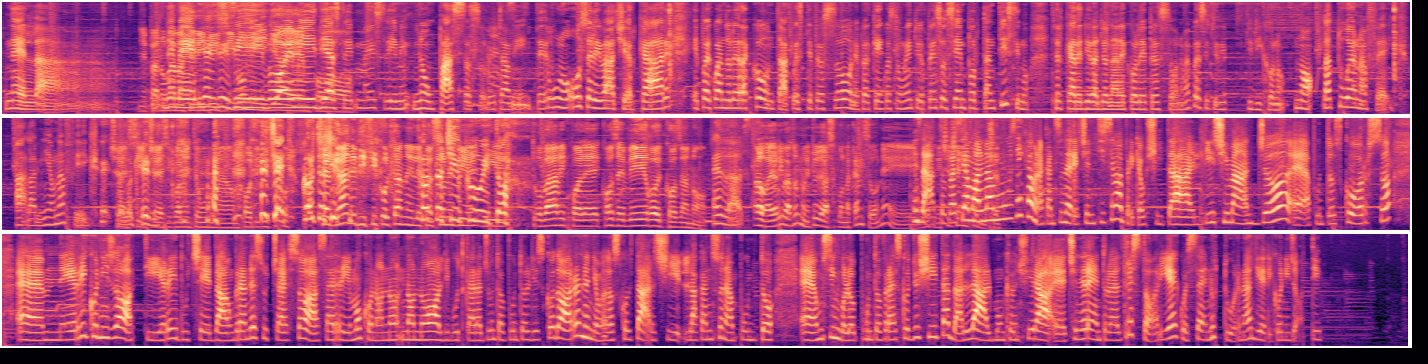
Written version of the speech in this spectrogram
nella Nel panorama me- televisivo, televisivo media e media stream- mainstream non passa assolutamente. Uno o se le va a cercare e poi quando le racconta a queste persone, perché in questo momento io penso sia importantissimo cercare di ragionare con le persone, ma questi ti, ti dicono no, la tua è una fake. Ah, la mia è una fake. C'è, Quello sì, che c'è dico. sicuramente un, un po' di C'è difficoltà. cortocir- C'è grande difficoltà nelle persone di, di trovare qual è, cosa è vero e cosa no. Esatto. Allora è arrivato il momento della seconda canzone. E Esatto, passiamo alla musica, una canzone recentissima perché è uscita il 10 maggio, eh, appunto scorso. Ehm, Enrico Nisotti, reduce da un grande successo a Sanremo con nonno, Nonno Hollywood che ha raggiunto appunto il disco d'oro. Noi andiamo ad ascoltarci la canzone appunto, eh, un singolo appunto fresco di uscita dall'album album che uscirà eh, è Cenerentola e altre storie, questa è Notturna di Enrico Nigiotti.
